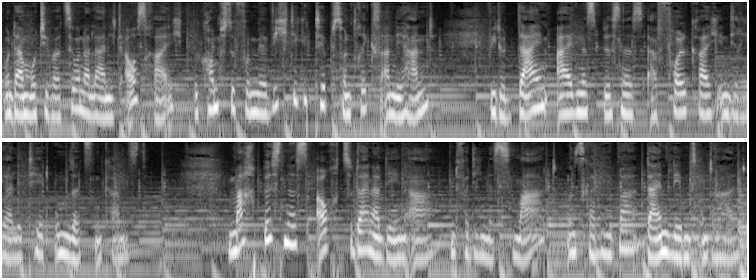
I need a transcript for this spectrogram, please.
Und da Motivation allein nicht ausreicht, bekommst du von mir wichtige Tipps und Tricks an die Hand, wie du dein eigenes Business erfolgreich in die Realität umsetzen kannst. Mach Business auch zu deiner DNA und verdiene smart und skalierbar deinen Lebensunterhalt.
